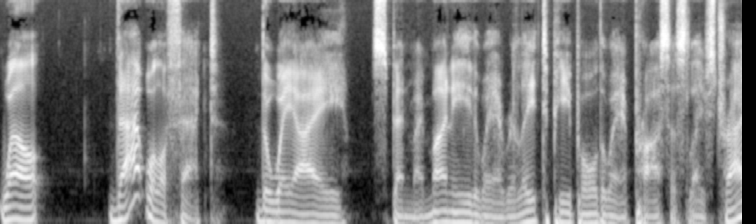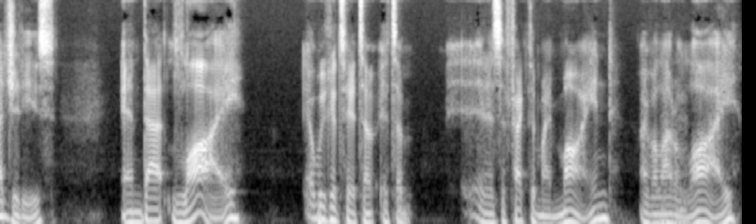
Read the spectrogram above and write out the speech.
well, that will affect the way I spend my money, the way I relate to people, the way I process life's tragedies. And that lie, we could say it's a, it's a, it has affected my mind. I've allowed a lie,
